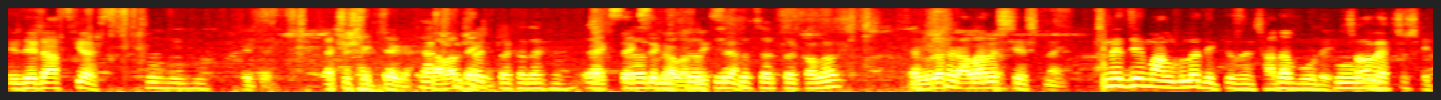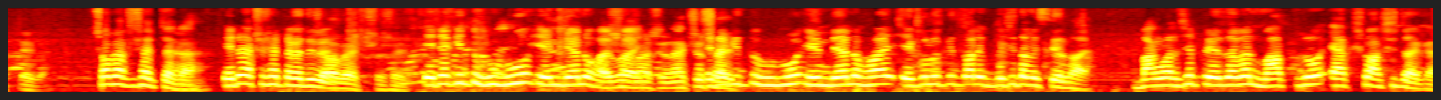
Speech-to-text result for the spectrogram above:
এই যে এটা আজকে আসছে এটা একশো ষাট টাকা। কালার দেখেন। টাকা দেখেন। দেখছেন? চারটা কালার এগুলো কালারের শেষ নাই। এখানে যে মালগুলো দেখতেছেন সাদা বোর্ডে সব একশো ষাট টাকা। সব একশো ষাট টাকা। এটা একশো ষাট টাকা দিবে সব একশো ষাট। এটা কিন্তু হুবহু ইন্ডিয়ানও হয় ভাই। এটা কিন্তু হুবহু ইন্ডিয়ানও হয় এগুলো কিন্তু অনেক বেশি দামে সেল হয়। বাংলাদেশে পেয়ে যাবেন মাত্র একশো আশি টাকা।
